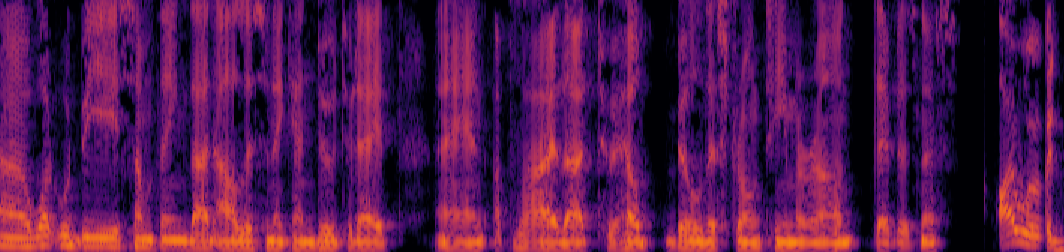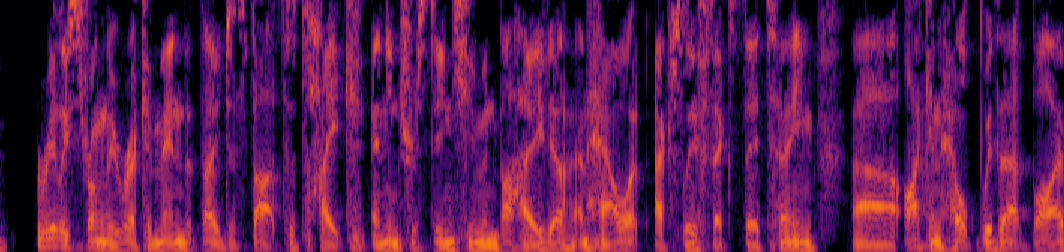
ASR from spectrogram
uh, what would be something that our listener can do today and apply that to help build a strong team around their business? I would really strongly recommend that they just start to take an interest in human behavior and how it actually affects their team. Uh, I can help with that by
